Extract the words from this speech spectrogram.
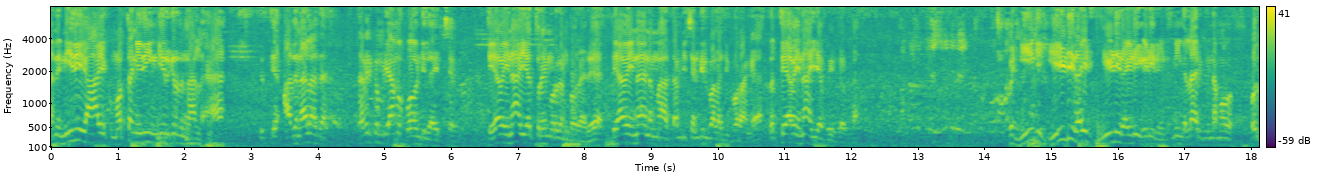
அந்த நிதி ஆய மொத்த நிதி இங்க இருக்கிறதுனால அதனால அதை தவிர்க்க முடியாம போக வேண்டியதாயிருச்சு. தேவைன்னா ஐயா துறைமுருகன் போறாரு. தேவைன்னா நம்ம தம்பி செந்தில் பாலாஜி போறாங்க. இப்ப தேவைன்னா ஐயா போயிருக்காங்க இப்ப நீங்க ED raid ED raid ED raid. நீங்க எல்லாம் இருக்கு நம்ம ஒரு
